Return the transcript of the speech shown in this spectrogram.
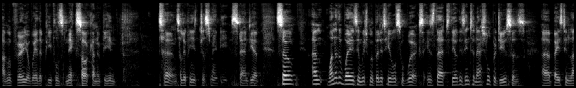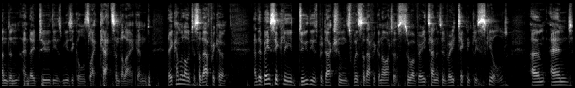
I'm very aware that people's necks are kind of being turned. So let me just maybe stand here. So um, one of the ways in which mobility also works is that there are these international producers uh, based in London, and they do these musicals like Cats and the like, and they come along to South Africa and they basically do these productions with South African artists who are very talented, very technically skilled, um, and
